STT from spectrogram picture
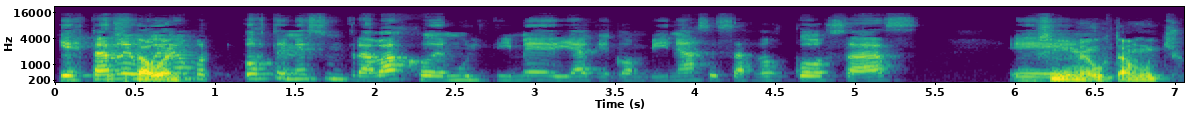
y está re bueno, porque vos tenés un trabajo de multimedia que combinás esas dos cosas sí, me eh, gusta mucho.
